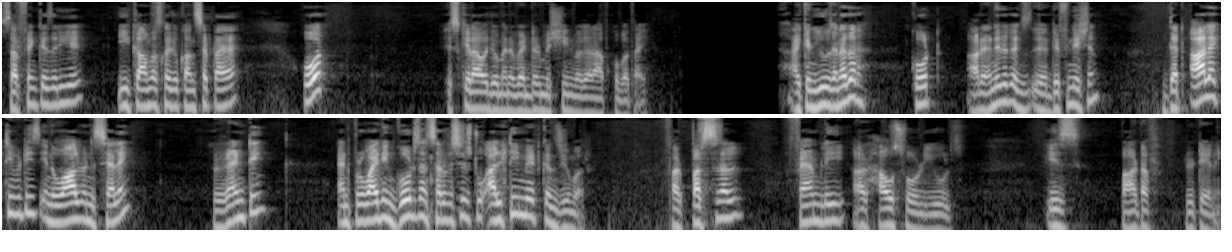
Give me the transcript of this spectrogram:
سرفنگ کے ذریعے ای کامرس کا جو کانسپٹ آیا ہے، اور اس کے علاوہ جو میں نے وینڈر مشین وغیرہ آپ کو بتائی۔ آئی کین یوز اندر کوٹ اور اندر definition that all activities involve in selling renting and providing goods and services to ultimate consumer for personal family or household use is part of retailing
